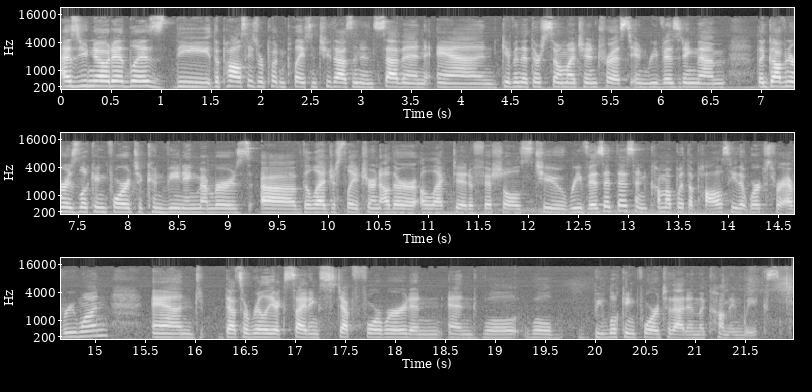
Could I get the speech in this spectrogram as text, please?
As you noted, Liz, the, the policies were put in place in 2007, and given that there's so much interest in revisiting them, the governor is looking forward to convening members of the legislature and other elected officials to revisit this and come up with a policy that works for everyone. And that's a really exciting step forward, and, and we'll, we'll be looking forward to that in the coming weeks.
